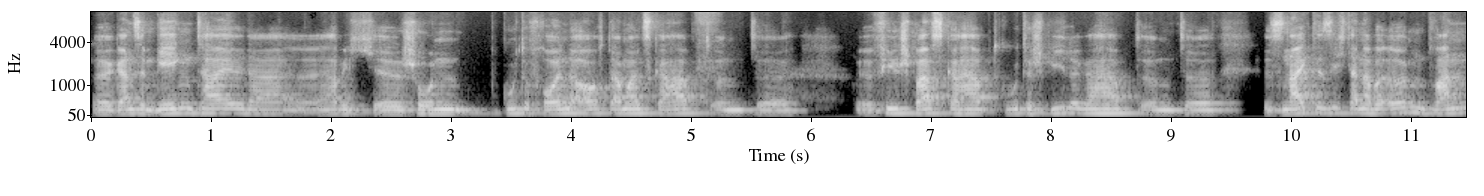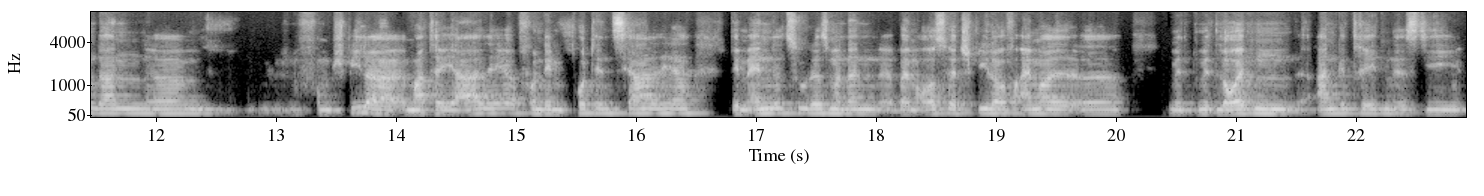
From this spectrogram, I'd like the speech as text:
Äh, Ganz im Gegenteil, da äh, habe ich äh, schon gute Freunde auch damals gehabt und äh, viel Spaß gehabt, gute Spiele gehabt. Und es neigte sich dann aber irgendwann dann ähm, vom Spielermaterial her, von dem Potenzial her, dem Ende zu, dass man dann äh, beim Auswärtsspiel auf einmal äh, mit, mit Leuten angetreten ist, die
